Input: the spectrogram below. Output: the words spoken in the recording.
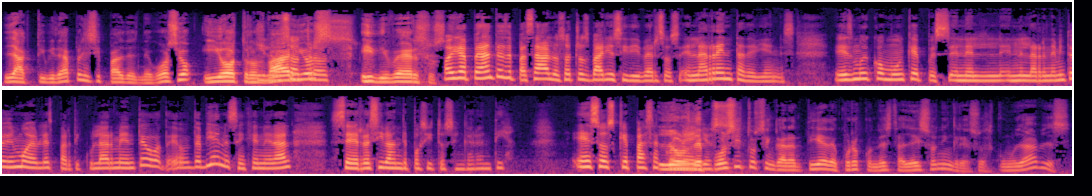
la actividad principal del negocio y otros Y los varios otros. y diversos. Oiga, pero antes de pasar a los otros varios y diversos, en la renta de bienes, es muy común que pues en el, en el arrendamiento de inmuebles particularmente o de, bienes en general se reciban depósitos en garantía. ¿Esos qué pasa con Los ellos? depósitos en garantía, de acuerdo con esta ley, son ingresos acumulables.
